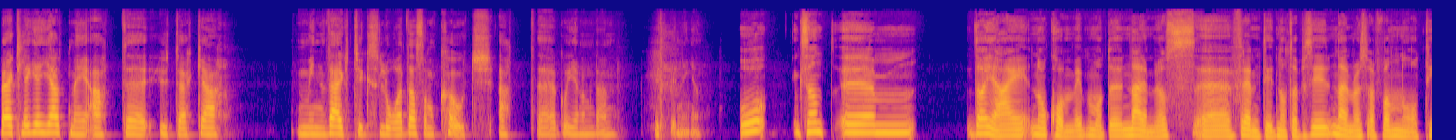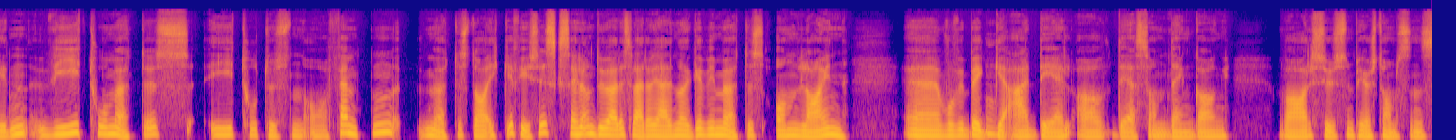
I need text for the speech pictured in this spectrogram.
verkligen hjälpt mig att utöka min verktygslåda som coach, att gå igenom den utbildningen. Og, ikke sant, um, da jeg Nå kommer vi på en måte nærmer oss uh, fremtiden, holdt jeg på å si, nærmer oss i hvert fall nåtiden. Vi to møtes i 2015, møtes da ikke fysisk, selv om du er i Sverige og jeg er i Norge, vi møtes online, uh, hvor vi begge mm. er del av det som den gang var Susan Pierce Thompsons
